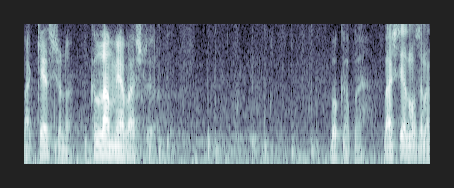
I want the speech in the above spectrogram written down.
bak kes şunu. Kıllanmaya başlıyorum. Bu kapı. Başlayalım o zaman.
